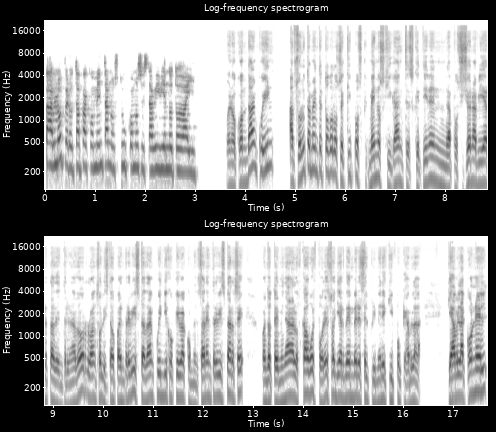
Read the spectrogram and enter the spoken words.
Pablo, pero Tapa, coméntanos tú cómo se está viviendo todo ahí. Bueno, con Dan Quinn, absolutamente todos los equipos menos gigantes que tienen la posición abierta de entrenador lo han solicitado para entrevista. Dan Quinn dijo que iba a comenzar a entrevistarse cuando terminara los Cowboys, por eso ayer Denver es el primer equipo que habla que habla con él,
